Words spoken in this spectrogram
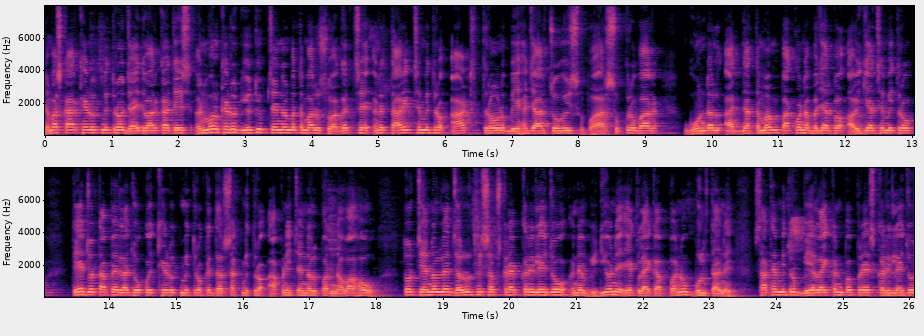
નમસ્કાર ખેડૂત મિત્રો, જય દ્વારકાધીશ. અનમોલ ખેડૂત યુટ્યુબ ચેનલમાં તમારું સ્વાગત છે અને તારીખ છે મિત્રો આઠ ત્રણ બે હજાર ચોવીસ, વાર શુક્રવાર. ગોંડલ આજના તમામ પાકોના બજાર ભાવ આવી ગયા છે મિત્રો. તે જોતાં પહેલાં જો કોઈ ખેડૂત મિત્રો કે દર્શક મિત્રો આપણી ચેનલ પર નવા હોવ તો ચેનલને જરૂરથી સબસ્ક્રાઇબ કરી લેજો અને વિડીયોને એક લાઇક આપવાનું ભૂલતા નહીં. સાથે મિત્રો, બે લાઇકન પર પ્રેસ કરી લેજો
